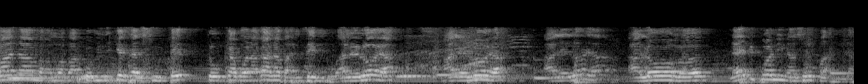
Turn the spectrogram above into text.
wana makambo ya bacommunike eza lisusu te tokabwana kaka na banzembo aleloya aleloya aleloya alors euh, nayebi mpo nini nazobanda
